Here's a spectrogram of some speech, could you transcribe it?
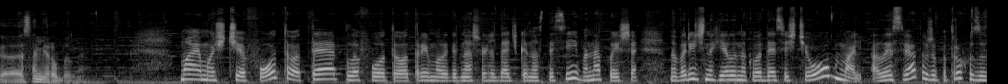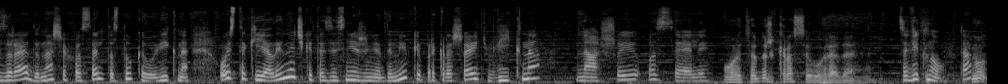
е, самі робили. Маємо ще фото. Тепле фото отримали від нашої глядачки Анастасії. Вона пише: новорічних ялинок в Одесі ще обмаль, але свято вже потроху зазирає до наших осель та стукає у вікна. Ось такі ялиночки та засніжені домівки прикрашають вікна нашої оселі. Ой, це дуже красиво виглядає. Це вікно, так? Ну,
